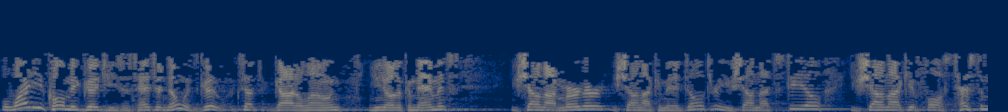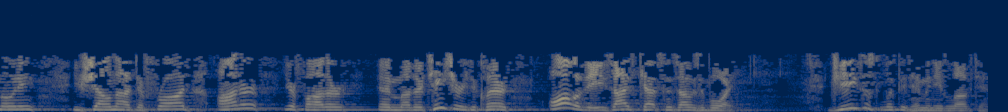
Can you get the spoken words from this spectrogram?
Well, why do you call me good? Jesus answered, No one's good except God alone. You know the commandments. You shall not murder. You shall not commit adultery. You shall not steal. You shall not give false testimony. You shall not defraud. Honor your father and mother. Teacher, he declared, All of these I've kept since I was a boy. Jesus looked at him and he loved him.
